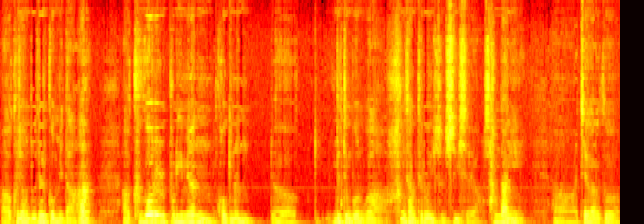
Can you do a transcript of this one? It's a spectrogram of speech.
어, 그 정도 될 겁니다. 어, 그거를 뿌리면 거기는 어, 1등 번호가 항상 들어있을 수 있어요. 상당히 어, 제가 그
